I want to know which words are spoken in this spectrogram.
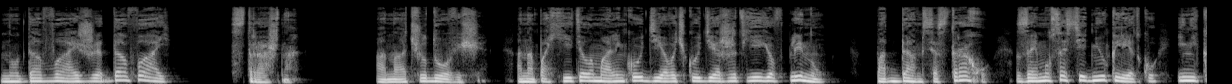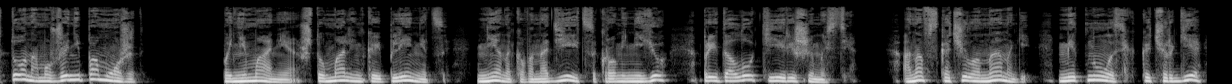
«Ну давай же, давай!» Страшно. Она чудовище. Она похитила маленькую девочку и держит ее в плену. Поддамся страху, займу соседнюю клетку, и никто нам уже не поможет. Понимание, что маленькой пленнице не на кого надеяться, кроме нее, придало Кии решимости. Она вскочила на ноги, метнулась к кочерге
